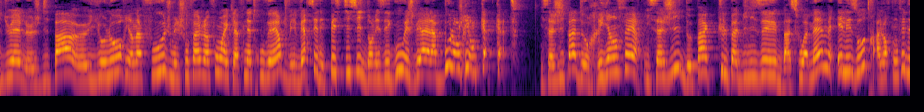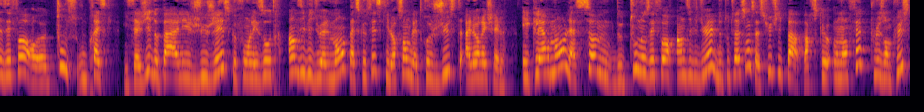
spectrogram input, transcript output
individuelle je dis pas euh, YOLO, rien à foutre, je mets le chauffage à fond avec la fenêtre ouverte, je vais verser des pesticides dans les égouts et je vais à la boulangerie en 4x4. Il s'agit pas de rien faire, il s'agit de pas culpabiliser bah, soi-même et les autres alors qu'on fait des efforts euh, tous ou presque. Il s'agit de pas aller juger ce que font les autres individuellement parce que c'est ce qui leur semble être juste à leur échelle. Et clairement, la somme de tous nos efforts individuels, de toute façon, ça suffit pas parce qu'on en fait de plus en plus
